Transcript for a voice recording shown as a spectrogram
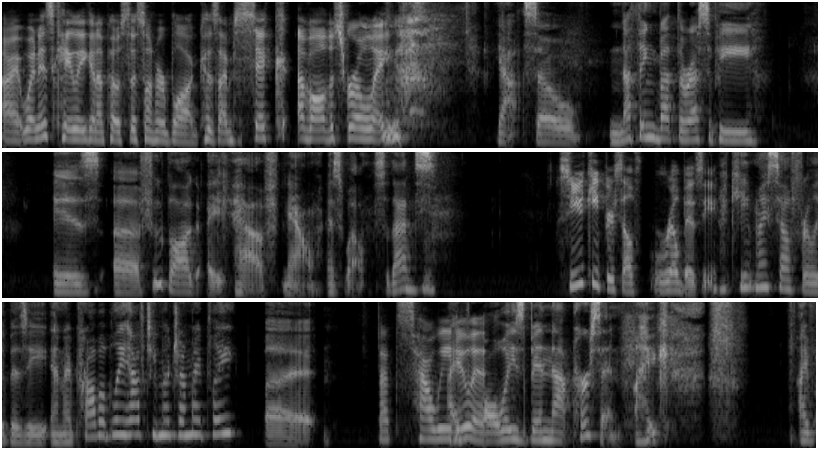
all right, when is Kaley gonna post this on her blog? Because I'm sick of all the scrolling. Yeah. So nothing but the recipe is a food blog I have now as well. So that's mm-hmm. so you keep yourself real busy. I keep myself really busy and I probably have too much on my plate, but That's how we I've do it. always been that person. Like I've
